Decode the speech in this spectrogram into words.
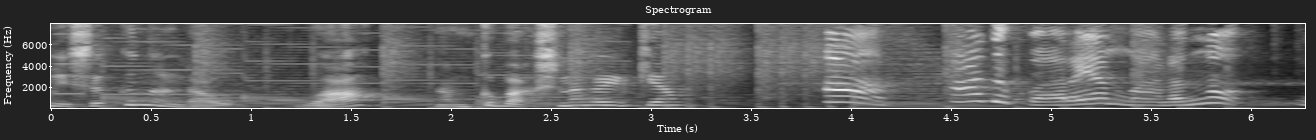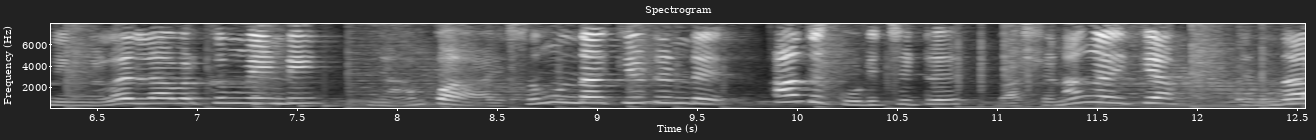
വിശക്കുന്നുണ്ടാവും. വാ നമുക്ക് ഭക്ഷണം കഴിക്കാം. അത് പറയാൻ മറന്നു. നിങ്ങളെല്ലാവർക്കും വേണ്ടി ഞാൻ പായസം ഉണ്ടാക്കിയിട്ടുണ്ട്. അത് കുടിച്ചിട്ട് ഭക്ഷണം കഴിക്കാം. എന്താ?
